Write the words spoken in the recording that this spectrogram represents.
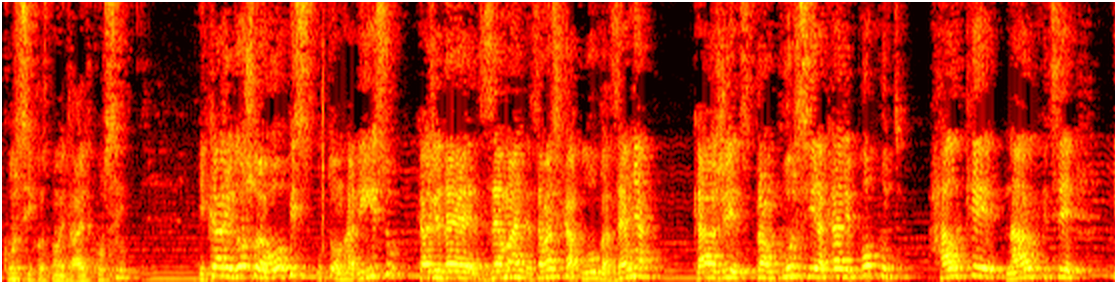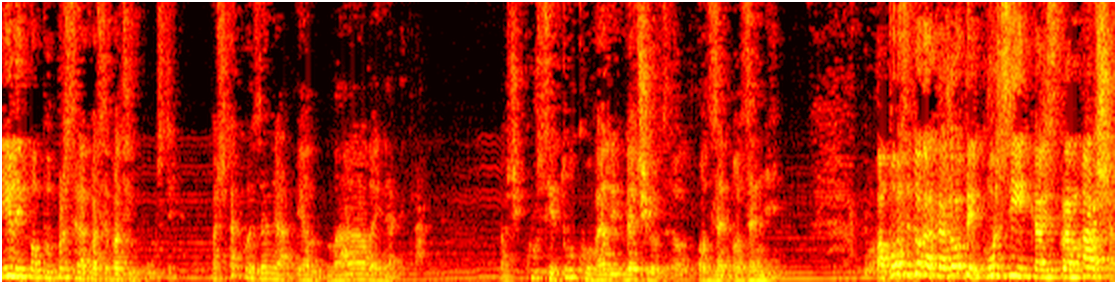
kursi, ko spomenuti ajed kursi, I kaže, došlo je opis u tom hadisu, kaže da je zemalj, zemaljska kluga, zemlja, kaže, sprem kursija, kaže, poput halke, narukvice ili poput prstina koja se baci u pustinju. Znači, tako je zemlja, jel, mala i nebitna. Znači, kursi je toliko veli, veći od, od, od zemlje. A poslije toga kaže opet kursi, kaže, sprem arša.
